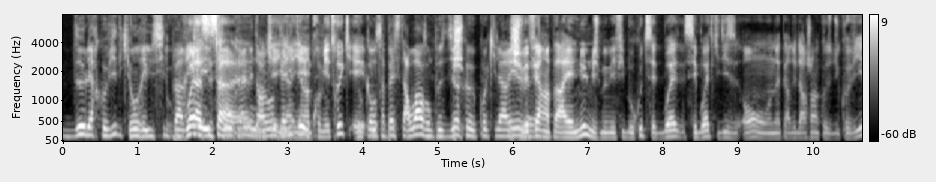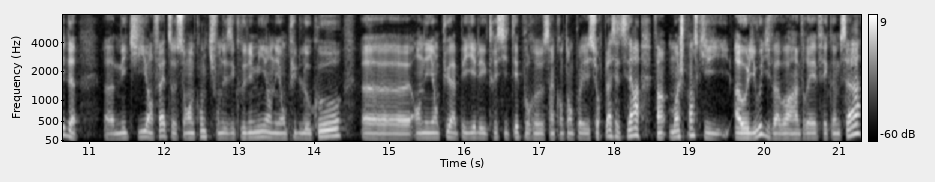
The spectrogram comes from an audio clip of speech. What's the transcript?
de l'ère Covid qui ont réussi le pari voilà, et c'est qui ça. ont quand même énormément il y, a- y un premier truc. Et Donc quand on s'appelle Star Wars, on peut se dire Je- que quoi qu'il arrive. Je vais euh, faire un parallèle nul, mais je me méfie beaucoup de cette boîte, ces boîtes qui disent oh, on a perdu de l'argent à cause du Covid, euh, mais qui en fait se rendent compte qu'ils font des économies en n'ayant plus de locaux, euh, en n'ayant plus à payer l'électricité pour euh, 50 employés sur place, etc. Enfin, moi je pense qu'à Hollywood, il va avoir un vrai effet comme ça,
